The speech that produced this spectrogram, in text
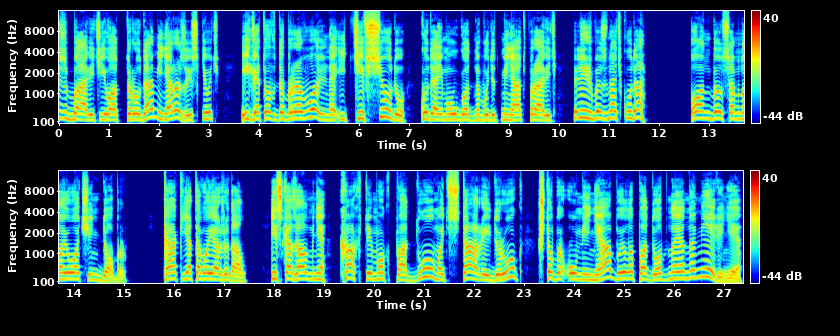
избавить его от труда меня разыскивать, и готов добровольно идти всюду, куда ему угодно будет меня отправить, лишь бы знать куда». Он был со мной очень добр, как я того и ожидал, и сказал мне, как ты мог подумать, старый друг, чтобы у меня было подобное намерение?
